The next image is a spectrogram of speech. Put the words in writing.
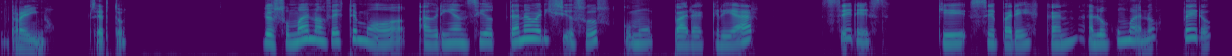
reino, ¿cierto? Los humanos de este modo habrían sido tan avariciosos como para crear seres que se parezcan a los humanos, pero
